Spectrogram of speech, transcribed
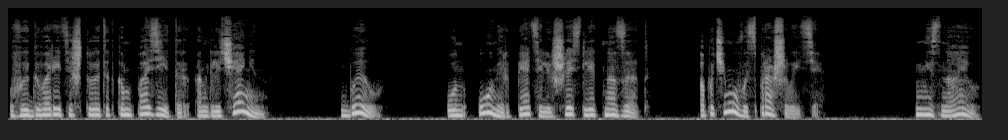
«Вы говорите, что этот композитор англичанин?» «Был. Он умер пять или шесть лет назад. А почему вы спрашиваете?» «Не знаю.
